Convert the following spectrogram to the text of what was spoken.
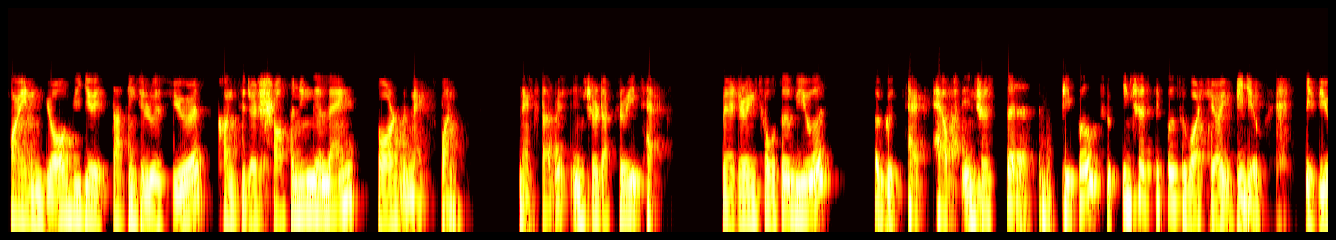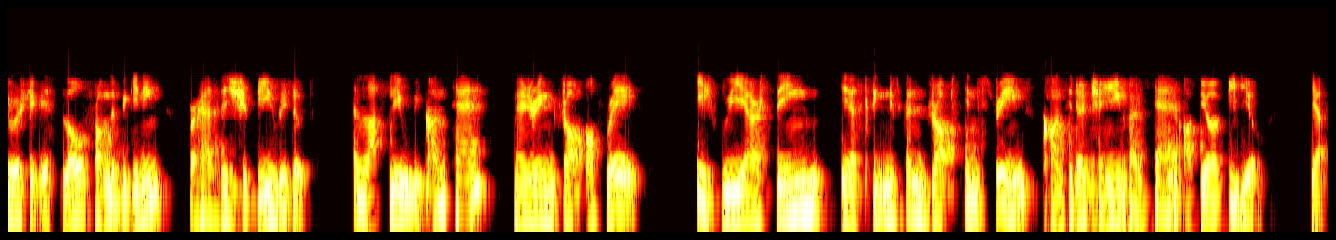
point your video is starting to lose viewers, consider shortening the length for the next one. Next up is introductory text. Measuring total viewers. A good text helps interested people to interest people to watch your video. If viewership is low from the beginning, perhaps this should be relooked. And lastly, we be content, measuring drop-off rates. If we are seeing a significant drops in streams, consider changing content of your video. Yeah,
